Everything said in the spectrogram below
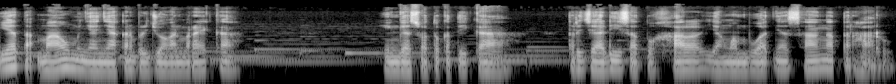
Ia tak mau menyanyiakan perjuangan mereka. Hingga suatu ketika terjadi satu hal yang membuatnya sangat terharu.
